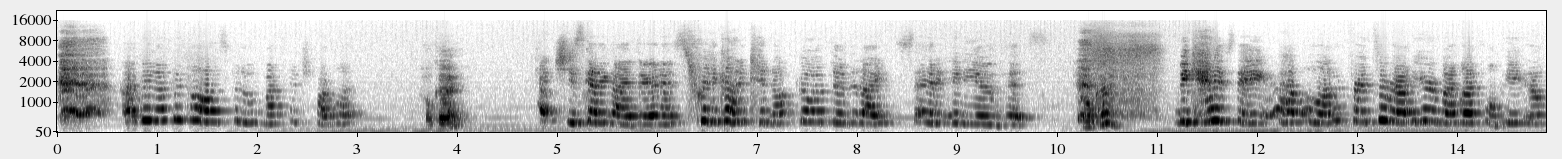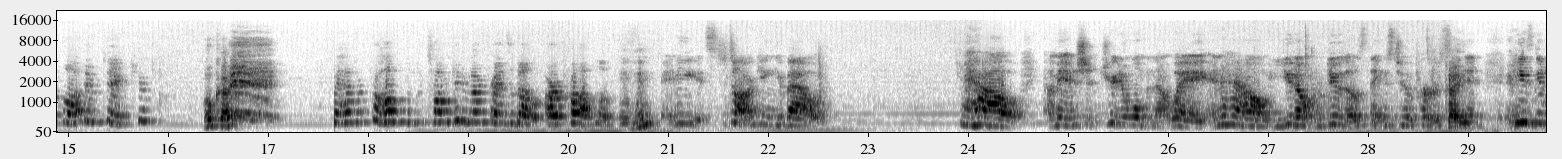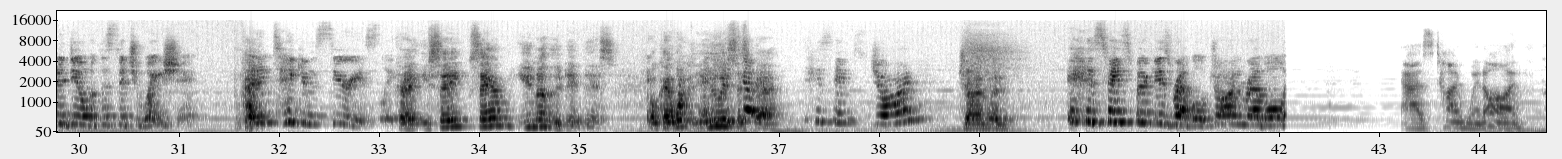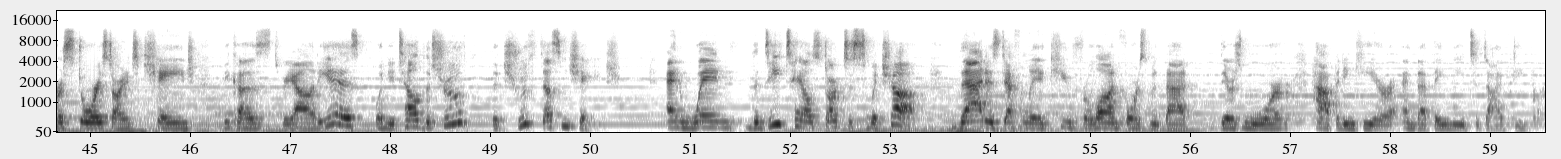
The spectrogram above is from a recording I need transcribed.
I've been up at the hospital with my friend Charlotte, Okay. And she's got a guy there, and I swear to God, I cannot go up there that I said any of this. Okay. Because they have a lot of friends around here, and my life will be in a lot of danger. Okay. I have a problem talking to my friends about our problem. Mm-hmm. And he gets to talking about how a man shouldn't treat a woman that way and how you don't do those things to a person Okay. and he's gonna deal with the situation. Okay. I didn't take him seriously. Okay. You see, Sam. You know who did this. Okay. What? And Who is this got- guy? His name's John. John who? His Facebook is Rebel, John Rebel. As time went on, her story started to change because the reality is when you tell the truth, the truth doesn't change. And when the details start to switch up, that is definitely a cue for law enforcement that there's more happening here and that they need to dive deeper.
